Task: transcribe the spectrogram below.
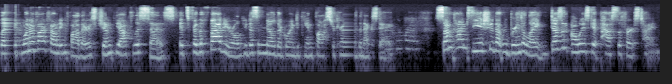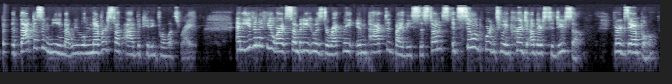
Like one of our founding fathers, Jim Theofelis says, it's for the five year old who doesn't know they're going to be in foster care the next day. Sometimes the issue that we bring to light doesn't always get past the first time, but that doesn't mean that we will never stop advocating for what's right. And even if you aren't somebody who is directly impacted by these systems, it's still important to encourage others to do so. For example,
